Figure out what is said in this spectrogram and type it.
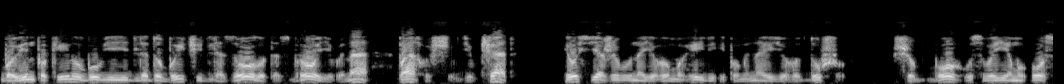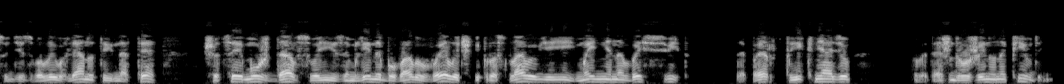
бо він покинув був її для добичі, для золота, зброї, вина, пахощів, дівчат. І ось я живу на його могилі і поминаю його душу, щоб Бог у своєму осуді зволив глянути й на те, що цей муж дав своїй землі небувалу велич і прославив її ймення на весь світ. Тепер ти, князю, ведеш дружину на південь.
